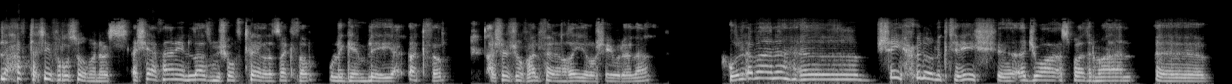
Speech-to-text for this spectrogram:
لاحظت تحسين في الرسوم أنا بس أشياء ثانية لازم نشوف trailers أكثر ولا gameplay أكثر عشان نشوف هل فعلا غيروا شيء ولا لا. والأمانة آه شيء حلو إنك تعيش آه، أجواء سبايدر مان آه،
